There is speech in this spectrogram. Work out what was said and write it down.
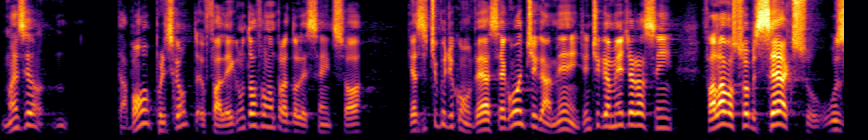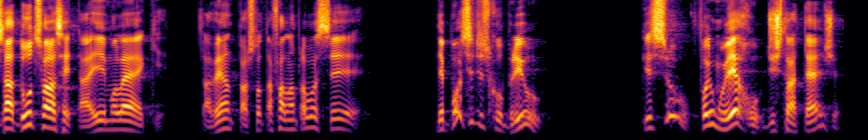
Mas eu, tá bom? Por isso que eu, eu falei que não estou falando para adolescente só. Que esse tipo de conversa é igual antigamente. Antigamente era assim. Falava sobre sexo, os adultos falavam assim: tá aí, moleque, tá vendo? O pastor está falando para você. Depois se descobriu que isso foi um erro de estratégia.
